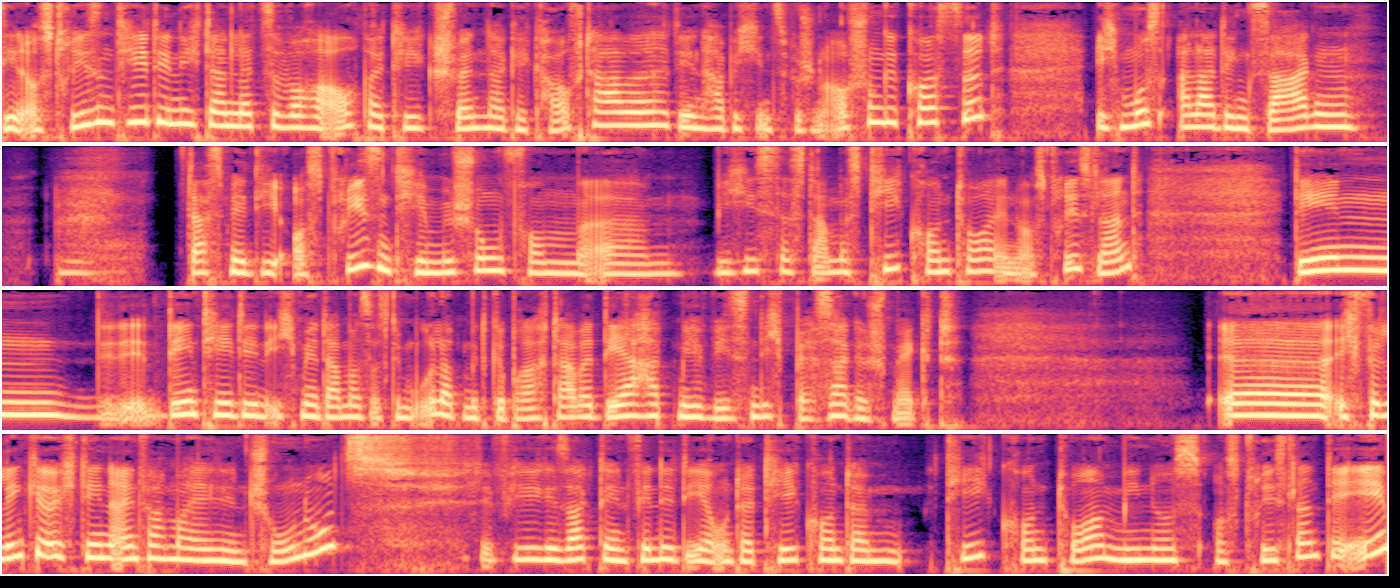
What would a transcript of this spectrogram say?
Den Ostfriesentee, den ich dann letzte Woche auch bei Tee Schwendner gekauft habe, den habe ich inzwischen auch schon gekostet. Ich muss allerdings sagen, dass mir die Ostfriesentee-Mischung vom, ähm, wie hieß das damals, Teekontor in Ostfriesland, den, den Tee, den ich mir damals aus dem Urlaub mitgebracht habe, der hat mir wesentlich besser geschmeckt. Äh, ich verlinke euch den einfach mal in den Shownotes. Wie gesagt, den findet ihr unter teekontor-ostfriesland.de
